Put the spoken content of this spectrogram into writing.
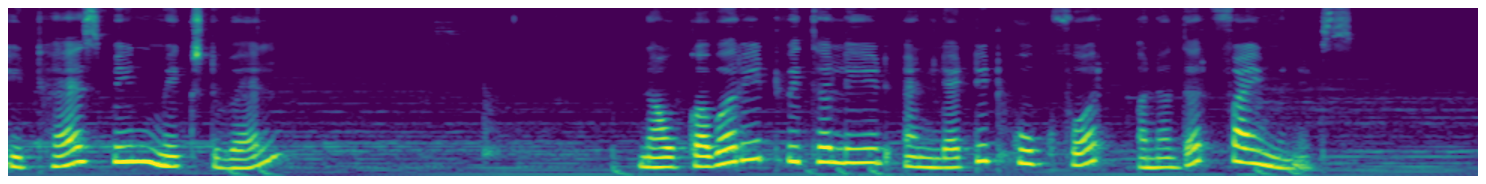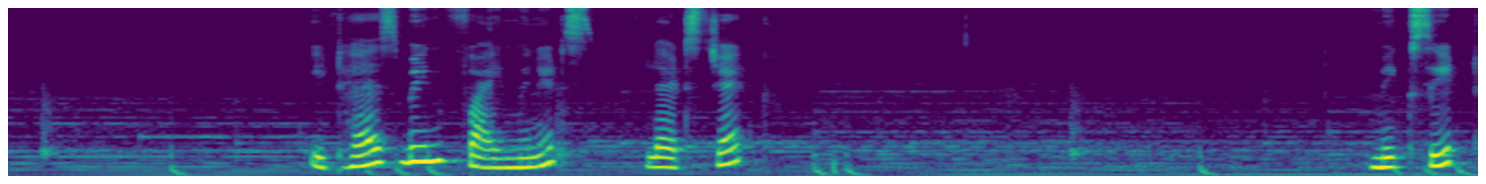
It has been mixed well. Now cover it with a lid and let it cook for another 5 minutes. It has been 5 minutes. Let's check. Mix it.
